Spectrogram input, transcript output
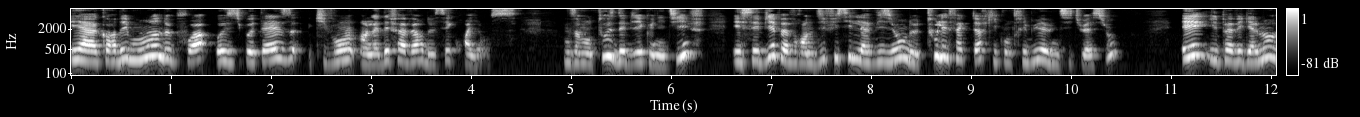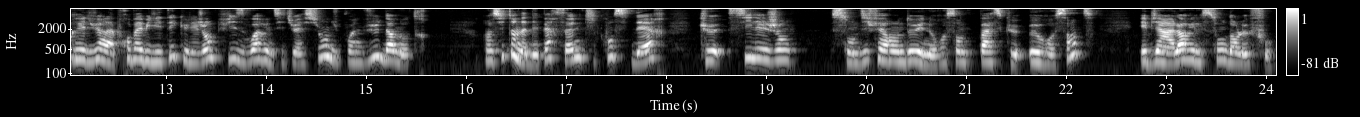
et à accorder moins de poids aux hypothèses qui vont en la défaveur de ses croyances. Nous avons tous des biais cognitifs, et ces biais peuvent rendre difficile la vision de tous les facteurs qui contribuent à une situation, et ils peuvent également réduire la probabilité que les gens puissent voir une situation du point de vue d'un autre. Ensuite, on a des personnes qui considèrent que si les gens sont différents d'eux et ne ressentent pas ce que eux ressentent, eh bien alors ils sont dans le faux.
